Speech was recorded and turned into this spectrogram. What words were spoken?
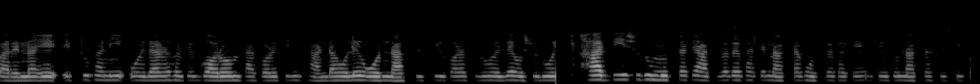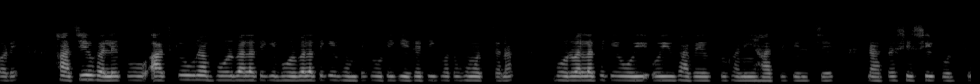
পারে না। একটুখানি ওয়েদার হচ্ছে গরম তারপরে তিনি ঠান্ডা হলে ওর নাক শিরশির করা শুরু হয়ে যায়। ও শুধু ওই হাত দিয়ে শুধু মুখটাকে আঁচড়াতে থাকে, নাকটা ঘষতে থাকে, যেহেতু নাকটা শিরশির করে হাঁচিও ফেলে। তো আজকেও না ভোরবেলা থেকে ভোরবেলা থেকে ঘুম থেকে উঠে গিয়েছে ঠিক মতো ঘুমোচ্ছে না। ভোরবেলা থেকে ওই, ওইভাবে একটুখানি হাঁচি ফেলছে, নাকটা শিরশির করছে।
